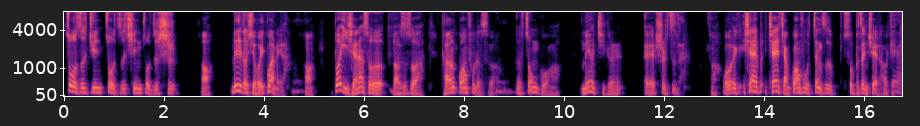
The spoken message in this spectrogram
做之君、做之亲、做之师，哦，那个都是回惯了呀，哦。不过以前那时候，老实说啊，台湾光复的时候，中国啊，没有几个人呃识字的啊。我现在现在讲光复，政治说不正确了，OK，对啊，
